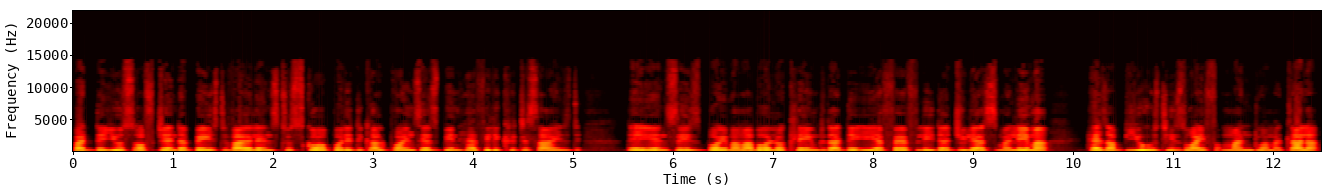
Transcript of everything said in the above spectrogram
but the use of gender based violence to score political points has been heavily criticized. The ANC's Boy Mamabolo claimed that the EFF leader Julius Malema has abused his wife Mantwa Matlala.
